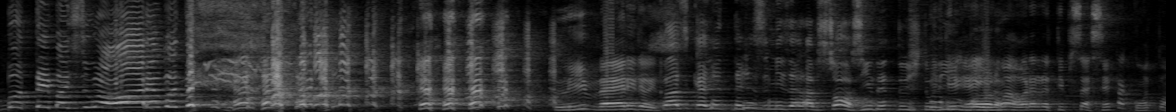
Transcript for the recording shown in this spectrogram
botei mais uma hora, botei. Libere, doido. Quase que a gente deixa esse miserável sozinho dentro do estúdio e Ei, embora. uma hora era tipo 60 conto, pô.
